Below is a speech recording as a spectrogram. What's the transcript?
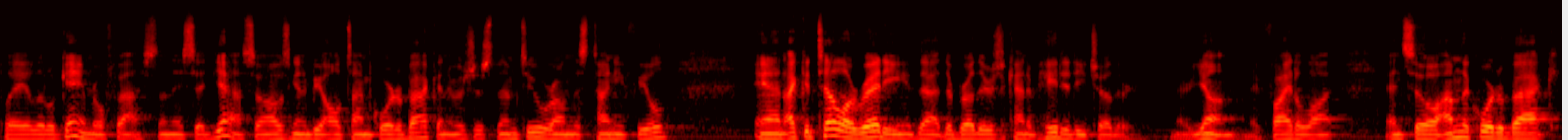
play a little game real fast?" And they said, "Yeah." So I was going to be all-time quarterback, and it was just them two. We're on this tiny field, and I could tell already that the brothers kind of hated each other. They're young, they fight a lot, and so I'm the quarterback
